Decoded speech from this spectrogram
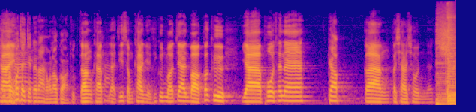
ใช่ต้องเข้าใจเจตนาของเราก่อนถูกต้องครับ ค่ะ และที่สำคัญอย่างที่คุณหมอแจนบอกก็คือ อย่าโพธนาครับ กลางประชาชนนะครับ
